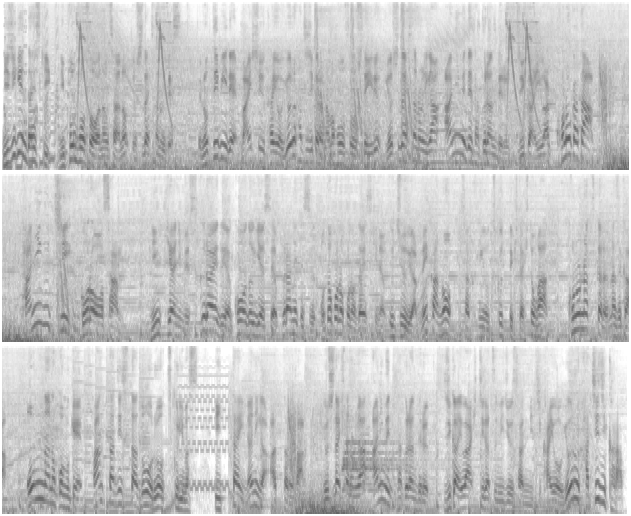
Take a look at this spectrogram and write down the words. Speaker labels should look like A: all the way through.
A: 二次元大好き日本放送アナウンサーの吉田久典です。ノッ TV で毎週火曜夜8時から生放送している吉田久典がアニメで企んでる次回はこの方。谷口五郎さん。人気アニメ「スクライド」や「コードギアス」や「プラネテス」男の子の大好きな宇宙やメカの作品を作ってきた人がこの夏からなぜか女の子向けファンタジスタドールを作ります。一体何があったのか。吉田久典がアニメで企んでる。次回は7月23日火曜夜8時から。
